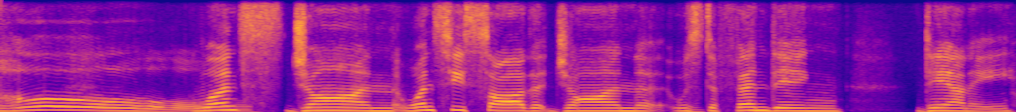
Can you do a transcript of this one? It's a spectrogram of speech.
Oh. Once Jon, once he saw that Jon was defending Dany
